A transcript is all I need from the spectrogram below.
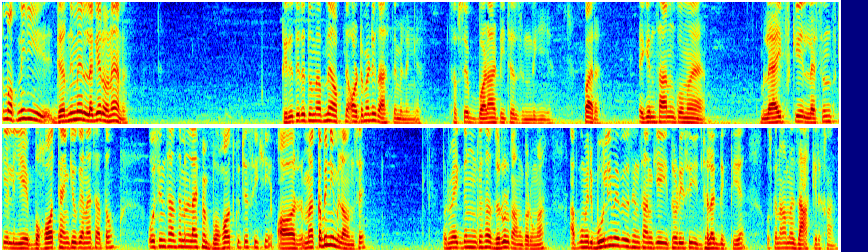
तुम अपनी जर्नी में लगे रहो ना यार। धीरे धीरे तुम्हें अपने अपने ऑटोमेटिक रास्ते मिलेंगे। सबसे बड़ा टीचर ज़िंदगी है। पर एक इंसान को मैं लाइफ के लेसन्स के लिए बहुत थैंक यू कहना चाहता हूँ। उस इंसान से मैंने लाइफ में बहुत कुछ सीखी और मैं कभी नहीं मिला उनसे। पर मैं एक दिन उनके साथ ज़रूर काम करूँगा। आपको मेरी बोली में भी उस इंसान की थोड़ी सी झलक दिखती है। उसका नाम है जाकिर खान।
